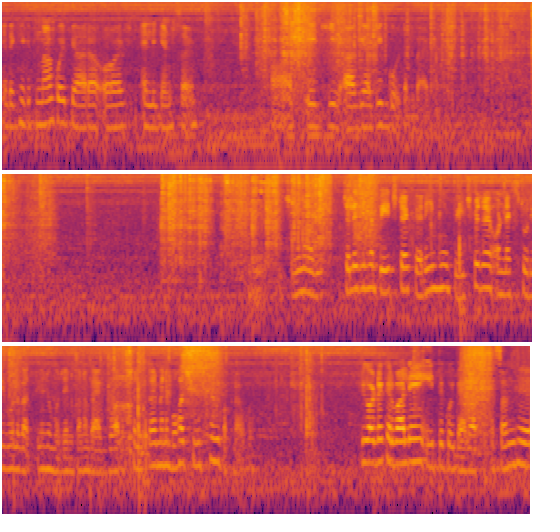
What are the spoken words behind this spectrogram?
ये देखिए कितना कोई प्यारा और एलिगेंट सा है। और एक ही आ गया जी गोल्डन बैग चेन आ गई चले जी, मैं पेज टैग कर रही हूँ पेज पे जाए और नेक्स्ट स्टोरी वो लगाती हूँ जो मुझे इनका ना बैग बहुत अच्छा लगता है मैंने बहुत शूट में भी पकड़ा हुआ प्री ऑर्डर करवा लें ईद पे कोई बैग आपको पसंद है।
